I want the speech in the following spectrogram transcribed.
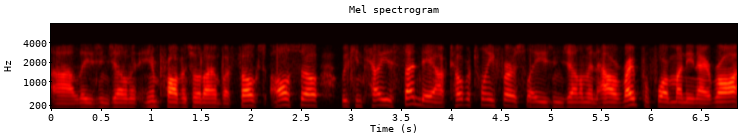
uh, ladies and gentlemen, in Providence, Rhode Island. But, folks, also, we can tell you Sunday, October 21st, ladies and gentlemen, how right before Monday Night Raw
